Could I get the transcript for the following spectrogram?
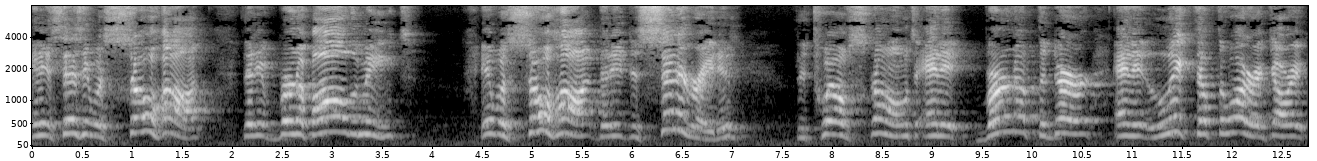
And it says it was so hot that it burned up all the meat. It was so hot that it disintegrated the 12 stones and it burned up the dirt and it licked up the water. It, or it,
